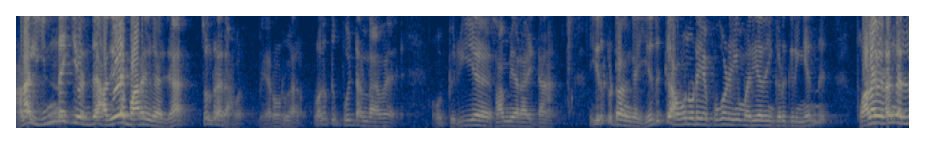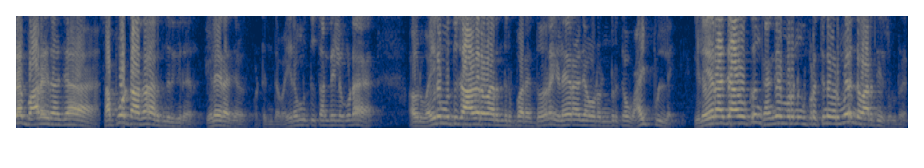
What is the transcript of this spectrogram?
ஆனால் இன்னைக்கு வந்து அதே பாரதி ராஜா சொல்கிறாரு அவன் வேற ஒரு உலகத்துக்கு போயிட்டான்டா அவன். பெரிய சாமியார் ஆயிட்டான். இருக்கட்டும் அங்கே எதுக்கு அவனுடைய புகழையும் மரியாதையும் கெடுக்குறீங்கன்னு? பல இடங்களில் பாரதி ராஜா சப்போர்ட்டாக தான் இருந்திருக்கிறார். இளையராஜாவுக்கு பட் இந்த வைரமுத்து சண்டையில் கூட அவர் வைரமுத்துக்கு ஆதரவாக இருந்திருப்பாரே தவிர இளையராஜாவோட இருக்க வாய்ப்பு இல்லை இளையராஜாவுக்கும் கங்கை முரனுக்கு பிரச்சனை வரும்போது இந்த வார்த்தையை சொல்கிறார்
